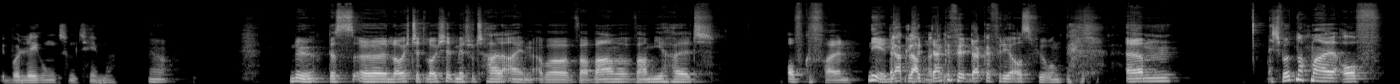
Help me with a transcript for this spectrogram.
Überlegung zum Thema. Ja. Nö, das äh, leuchtet, leuchtet mir total ein, aber war, war, war mir halt aufgefallen. Nee, ja, klar, danke, für, danke für die Ausführung. ähm, ich würde noch mal auf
